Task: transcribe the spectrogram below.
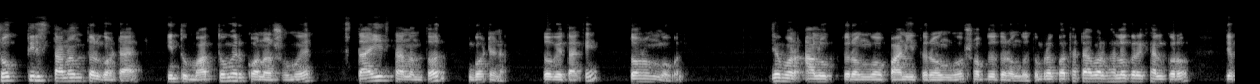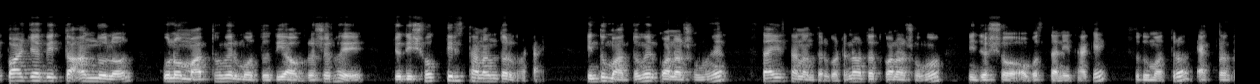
শক্তির স্থানান্তর ঘটায়, কিন্তু মাধ্যমের কণা সমূহের স্থায়ী স্থানান্তর ঘটে না, তবে তাকে তরঙ্গ বলে। যেমন আলোক তরঙ্গ, পানি তরঙ্গ, শব্দ তরঙ্গ, তোমরা কথাটা আবার ভালো করে খেয়াল করো যে পর্যাবৃত্ত আন্দোলন কোনো মাধ্যমের মধ্য দিয়ে অগ্রসর হয়ে যদি শক্তির স্থানান্তর ঘটায়, কিন্তু মাধ্যমের কণাসমূহের স্থায়ী স্থানান্তর ঘটে না, অর্থাৎ কণাসমূহ নিজস্ব অবস্থানই থাকে, শুধুমাত্র এক প্রান্ত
